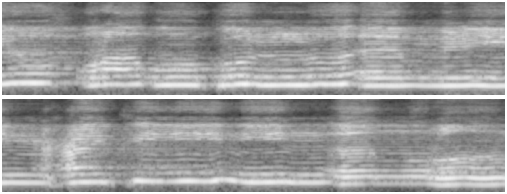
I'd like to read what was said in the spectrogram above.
يفرق كل أمر حكيم أمرا.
